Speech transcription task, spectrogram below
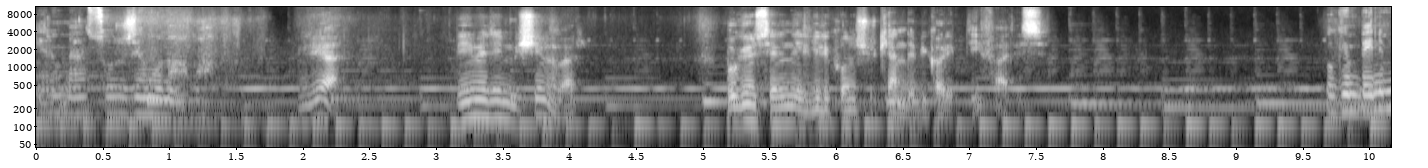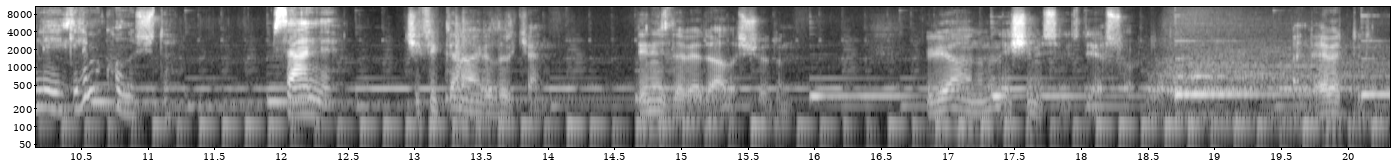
Yarın ben soracağım ona ama. Hülya bilmediğin bir şey mi var? Bugün seninle ilgili konuşurken de bir garipti ifadesi. Bugün benimle ilgili mi konuştu? Senle. Çiftlikten ayrılırken Deniz'le vedalaşıyordun. Hülya Hanım'ın eşi misiniz diye sordu. Ben de evet dedim.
